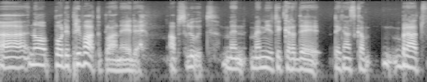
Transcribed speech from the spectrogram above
Uh, no, på det privata planet är det absolut. Men, men jag tycker att det, det, är ganska bra att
